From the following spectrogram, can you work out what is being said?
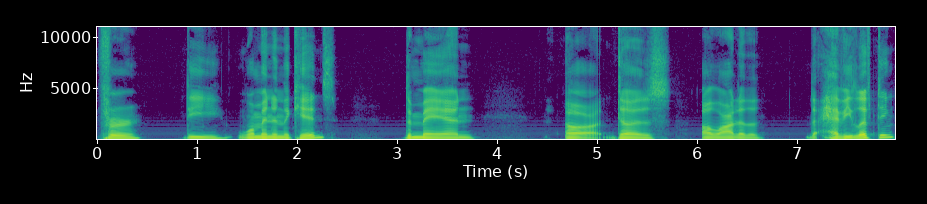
for the woman and the kids. The man uh, does a lot of the, the heavy lifting,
